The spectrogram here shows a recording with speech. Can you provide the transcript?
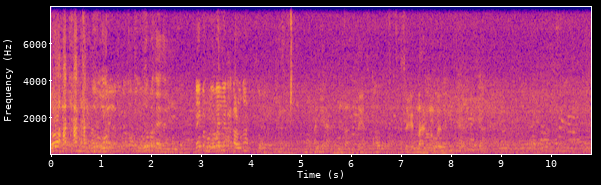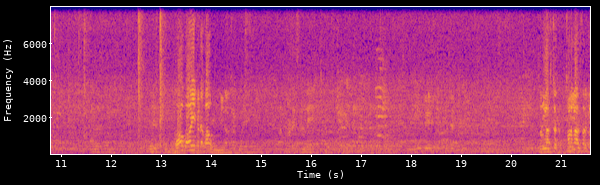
हो हात हात. हात नाही पण मोबाईल नका काढू ना. सगळ्यात लहान मोबाईल भाऊ भाऊ इकडे भाऊ. थोडं मास्टर थोडं मास्टर का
